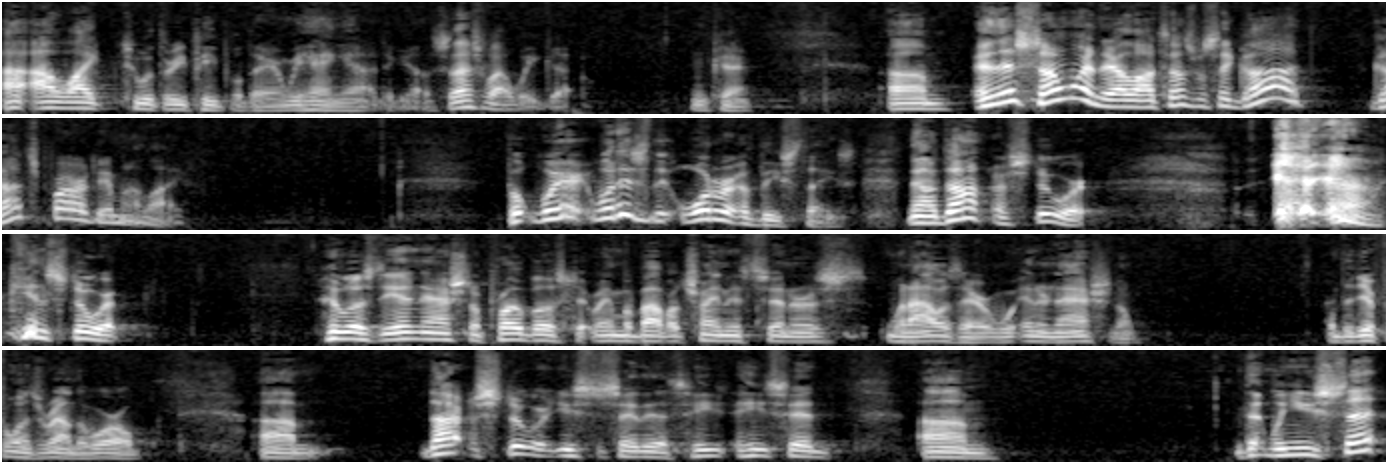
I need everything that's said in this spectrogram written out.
I, I, like two or three people there, and we hang out together. So that's why we go. Okay. Um, and then somewhere in there, a lot of times we'll say, God, God's priority in my life. But where, what is the order of these things? Now, Dr. Stewart, Ken Stewart, who was the international provost at Rhema Bible Training Centers when I was there, international, the different ones around the world. Um, Dr. Stewart used to say this. He, he said, um, that when you set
